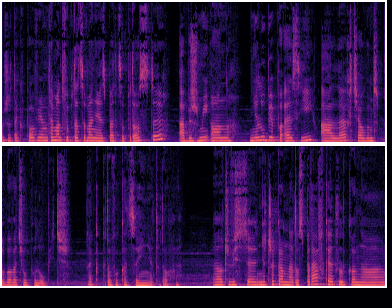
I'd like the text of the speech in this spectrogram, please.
że tak powiem, temat wypracowania jest bardzo prosty a brzmi on: Nie lubię poezji, ale chciałbym spróbować ją polubić. Tak prowokacyjnie trochę. Oczywiście nie czekam na rozprawkę, tylko na,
